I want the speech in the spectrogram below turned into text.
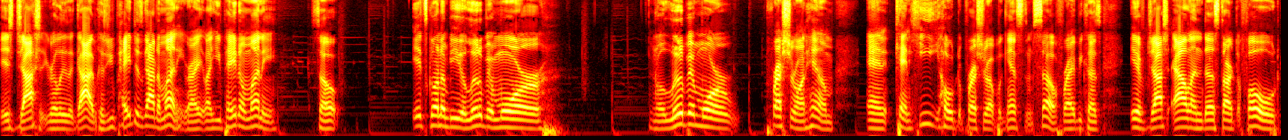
is Josh really the guy? Because you paid this guy the money, right? Like you paid him money, so it's gonna be a little bit more, you know, a little bit more pressure on him. And can he hold the pressure up against himself, right? Because if Josh Allen does start to fold,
